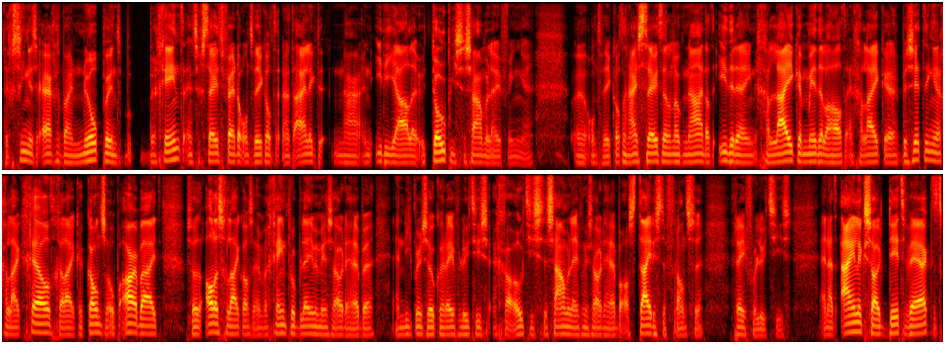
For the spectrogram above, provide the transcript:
de geschiedenis ergens bij nulpunt begint en zich steeds verder ontwikkelt en uiteindelijk de, naar een ideale, utopische samenleving uh, ontwikkelt. En hij streefde dan ook na dat iedereen gelijke middelen had en gelijke bezittingen, gelijk geld, gelijke kansen op arbeid, zodat alles gelijk was en we geen problemen meer zouden hebben en niet meer zulke revoluties en chaotische samenlevingen zouden hebben als tijdens de Franse revoluties. En uiteindelijk zou dit werk, het,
